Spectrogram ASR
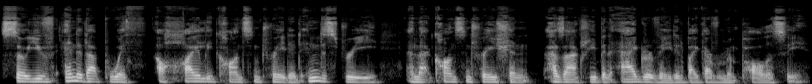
So you've ended up with a highly concentrated industry, and that concentration has actually been aggravated by government policy.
